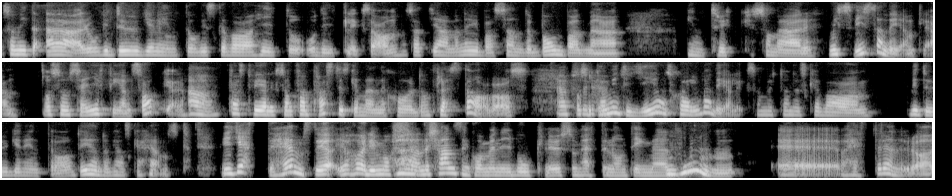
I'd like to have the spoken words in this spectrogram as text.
som vi inte är och vi duger inte och vi ska vara hit och, och dit liksom. Så att hjärnan är ju bara sönderbombad med intryck som är missvisande egentligen och som säger fel saker. ja, Fast vi är liksom fantastiska människor, de flesta av oss. Och så absolut. kan vi inte ge oss själva det liksom, utan det ska vara, vi duger inte och det är ändå ganska hemskt. Det är jättehemskt. Jag, jag hörde i morse, Ja. Anders Hansen kom med en ny bok nu som hette någonting med, Mhm. eh, vad hette det nu då?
